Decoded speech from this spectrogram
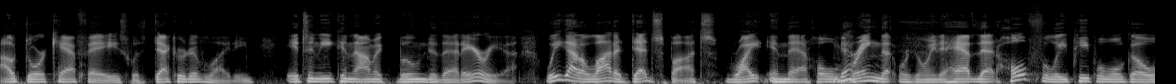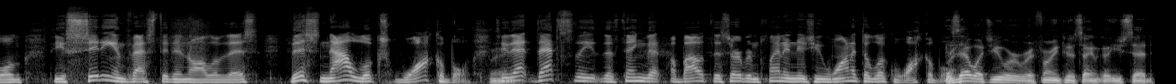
outdoor cafes, with decorative lighting, it's an economic boon to that area. We got a lot of dead spots right in that whole Yeah. ring that we're going to have that hopefully people will go, well, the city invested in all of this. This now looks walkable. See that that's the, the thing that about this urban planning is you want it to look walkable. Is that what you were referring to a second ago? You said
